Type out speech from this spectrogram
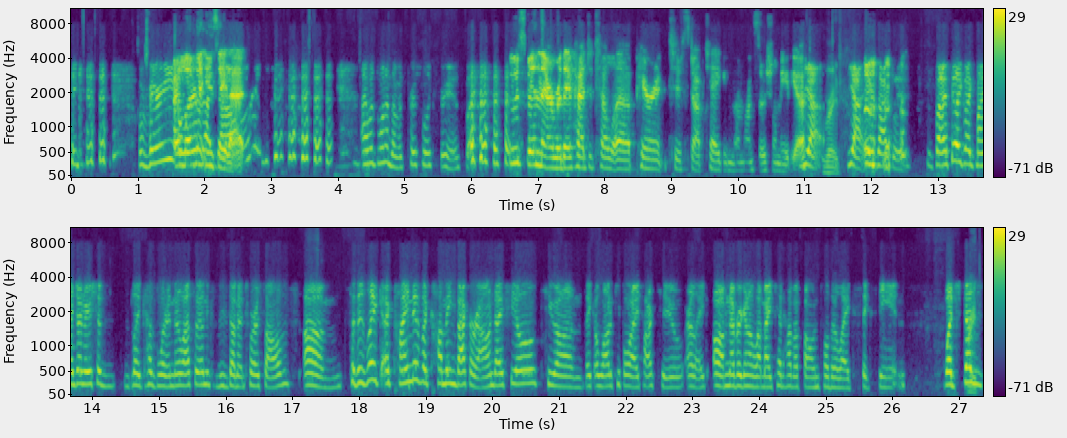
like very I love that you say that. I was one of them. It's personal experience, but Who's been there where they've had to tell a parent to stop tagging them on social media? yeah, Right. yeah, exactly. but I feel like like my generation like has learned their lesson because we've done it to ourselves. Um, so there's like a kind of a coming back around. I feel to um like a lot of people I talk to are like, oh, I'm never gonna let my kid have a phone till they're like 16, which does Right.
